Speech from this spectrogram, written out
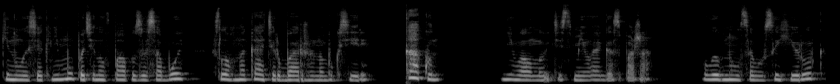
Кинулась я к нему, потянув папу за собой, словно катер баржу на буксире. «Как он?» «Не волнуйтесь, милая госпожа. Улыбнулся в усы хирург,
